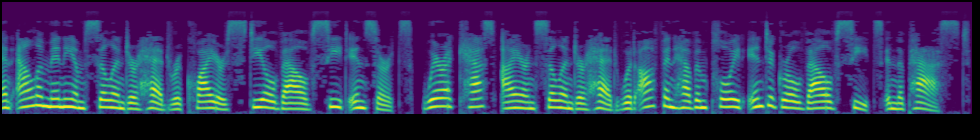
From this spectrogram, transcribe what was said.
an aluminium cylinder head requires steel valve seat inserts, where a cast iron cylinder head would often have employed integral valve seats in the past.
